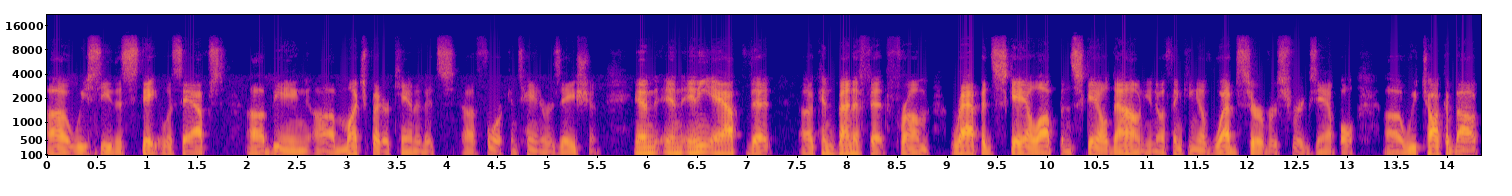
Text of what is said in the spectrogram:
uh, we see the stateless apps uh, being uh, much better candidates uh, for containerization. And, and any app that uh, can benefit from rapid scale up and scale down. You know, thinking of web servers, for example, uh, we talk about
